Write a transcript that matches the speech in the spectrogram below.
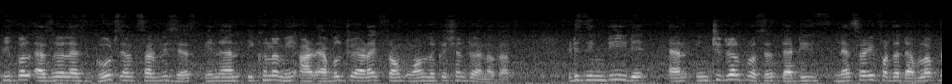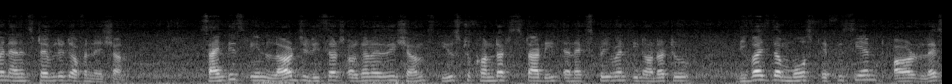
people as well as goods and services in an economy are able to arrive from one location to another. It is indeed an integral process that is necessary for the development and stability of a nation. Scientists in large research organizations used to conduct studies and experiments in order to devise the most efficient or less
